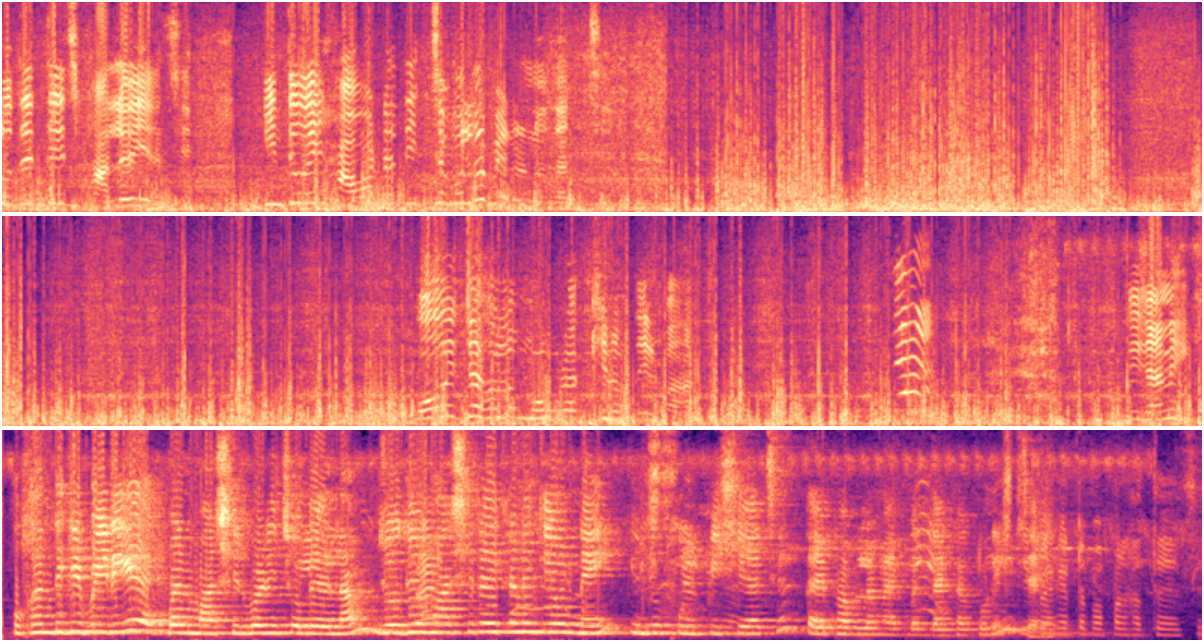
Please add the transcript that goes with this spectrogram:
রোদের তেজ ভালোই আছে। কিন্তু ওই হাওয়াটা দিচ্ছে বলে বেরোনো যাচ্ছে। ওইটা হলো মৌরাক্ষী নদীর বাঁধ। তুই জানিস? ওখান থেকে বেরিয়ে একবার মাসির বাড়ি চলে এলাম। যদিও মাসিরা এখানে কেউ নেই কিন্তু ফুল পিসি আছে তাই ভাবলাম একবার দেখা করেই যাই। প্যাকেটটা পাপার হাতে আছে।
